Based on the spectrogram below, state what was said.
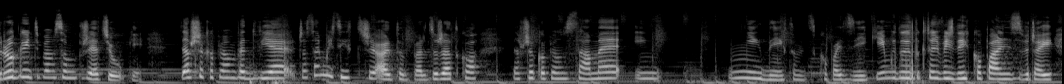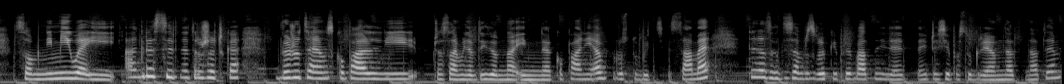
Drugim typem są przyjaciółki. Zawsze kopią we dwie, czasami jest ich trzy, ale to bardzo rzadko. Zawsze kopią same i nigdy nie chcą kopać z nikim. Gdy ktoś wejdzie do ich kopalni, zazwyczaj są niemiłe i agresywne troszeczkę. Wyrzucają z kopalni, czasami nawet idą na inne kopalnie, aby po prostu być same. Teraz, gdy są rozgrywki prywatne, naj- najczęściej po prostu grają na, na tym,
